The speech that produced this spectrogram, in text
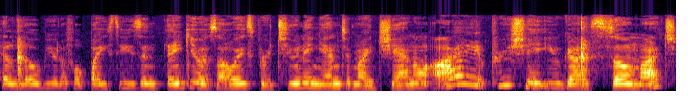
Hello beautiful Pisces and thank you as always for tuning in to my channel. I appreciate you guys so much.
